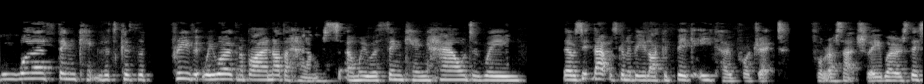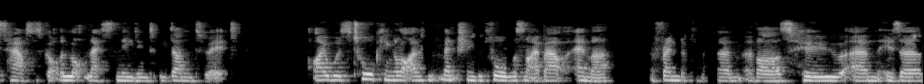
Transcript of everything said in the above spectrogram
we were thinking because the previous we were going to buy another house, and we were thinking, how do we? There was that was going to be like a big eco project for us actually, whereas this house has got a lot less needing to be done to it. I was talking a lot. I was mentioning before, wasn't I, about Emma, a friend of um, of ours who um, is a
